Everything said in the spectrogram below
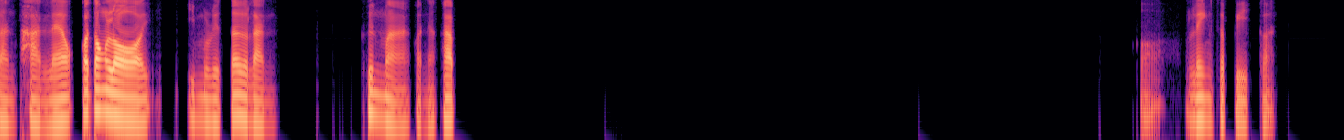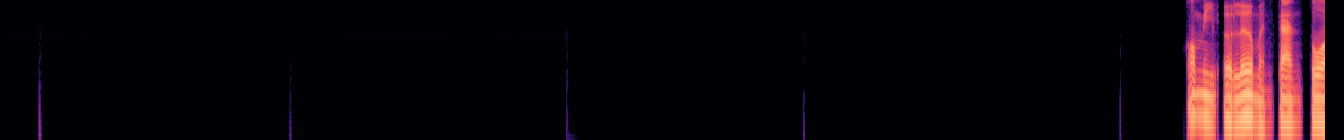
รันผ่านแล้วก็ต้องรอ emulator รันขึ้นมาก่อนนะครับ ก็เร่งสปีดก่อนก็มี Error เหมือนกันตัว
